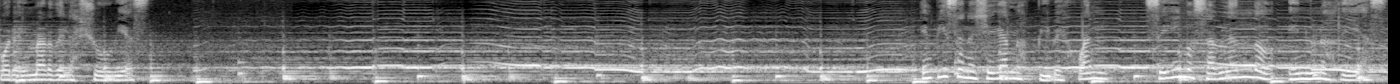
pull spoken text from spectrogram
por el mar de las lluvias. Empiezan a llegar los pibes, Juan. Seguimos hablando en unos días.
